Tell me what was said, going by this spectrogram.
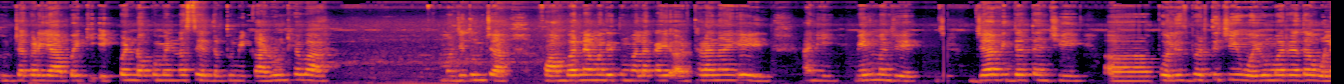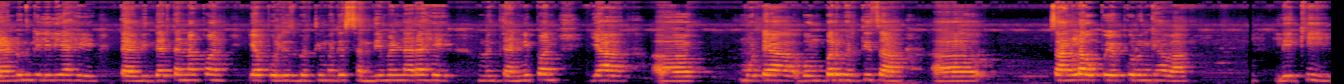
तुमच्याकडे यापैकी एक पण डॉक्युमेंट नसेल तर तुम्ही काढून ठेवा. म्हणजे तुमच्या फॉर्म भरण्यामध्ये तुम्हाला काही अडथळा नाही येईल. आणि मेन म्हणजे ज्या विद्यार्थ्यांची पोलीस भरतीची वयोमर्यादा ओलांडून गेलेली आहे त्या विद्यार्थ्यांना पण या पोलीस भरतीमध्ये संधी मिळणार आहे. म्हणून त्यांनी पण या मोठ्या बंपर भरतीचा चांगला उपयोग करून घ्यावा. लेखी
